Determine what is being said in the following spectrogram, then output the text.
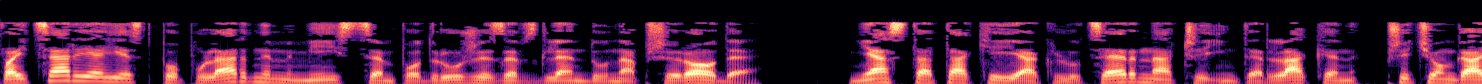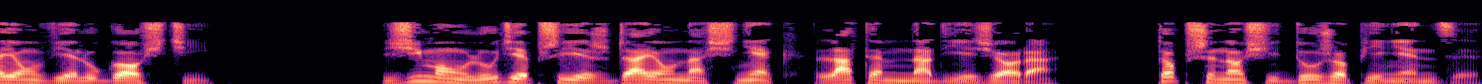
Szwajcaria jest popularnym miejscem podróży ze względu na przyrodę. Miasta takie jak Lucerna czy Interlaken przyciągają wielu gości. Zimą ludzie przyjeżdżają na śnieg, latem nad jeziora. To przynosi dużo pieniędzy.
